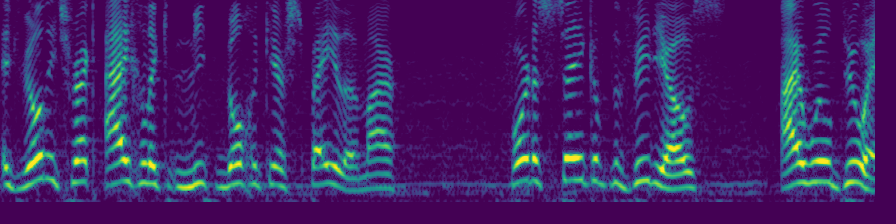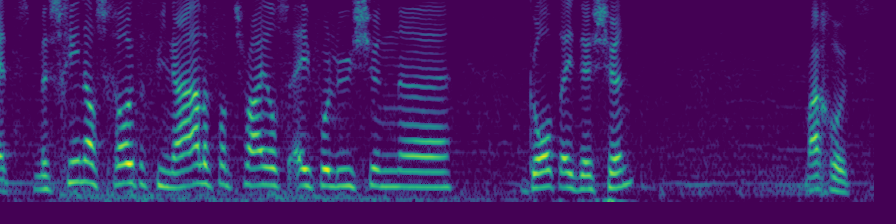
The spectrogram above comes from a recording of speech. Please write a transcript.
ik wil die track eigenlijk niet nog een keer spelen. Maar for the sake of the videos, I will do it. Misschien als grote finale van Trials Evolution uh, Gold Edition. Maar goed,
